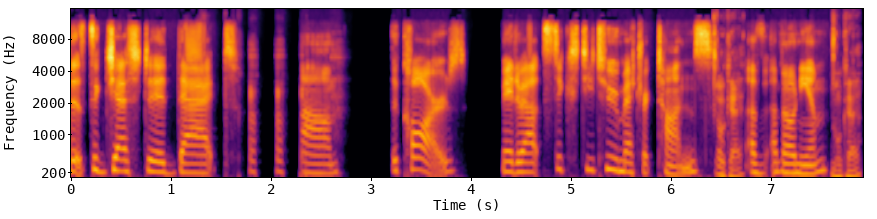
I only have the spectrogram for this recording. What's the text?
that suggested that um, the cars made about 62 metric tons okay. of ammonium Okay.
